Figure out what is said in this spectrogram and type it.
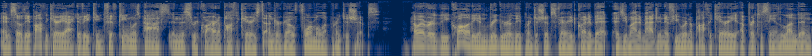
And so the Apothecary Act of 1815 was passed, and this required apothecaries to undergo formal apprenticeships. However, the quality and rigor of the apprenticeships varied quite a bit, as you might imagine. If you were an apothecary apprenticing in London,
